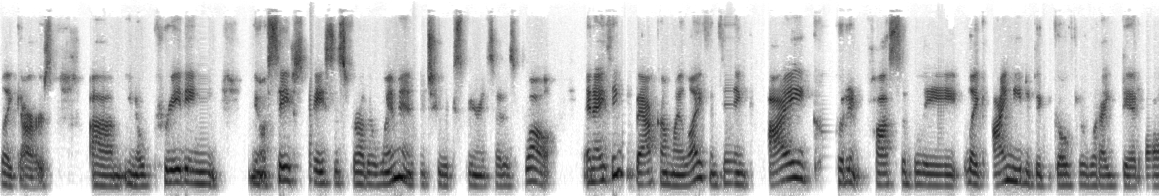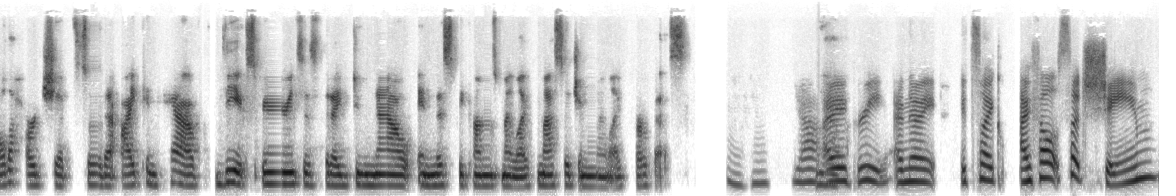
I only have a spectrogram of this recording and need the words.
like ours, um, you know, creating, you know, safe spaces for other women to experience that as well. And I think back on my life and think I couldn't possibly, like, I needed to go through what I did, all the hardships, so that I can have the experiences that I do now. And this becomes my life message and my life purpose. Mm-hmm. Yeah, yeah, I agree. And I, it's like I felt such shame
